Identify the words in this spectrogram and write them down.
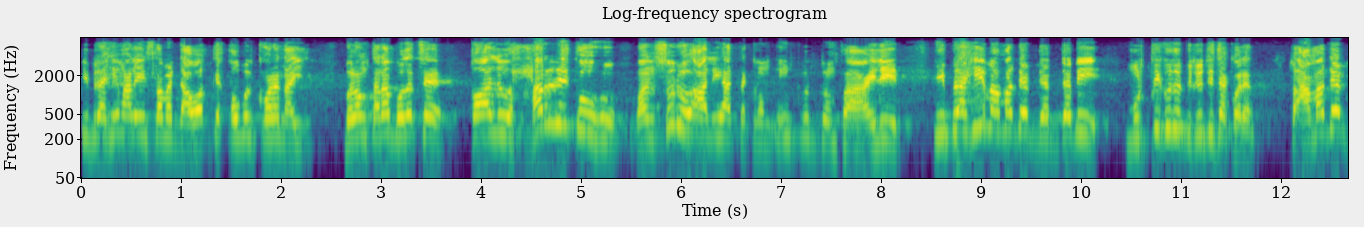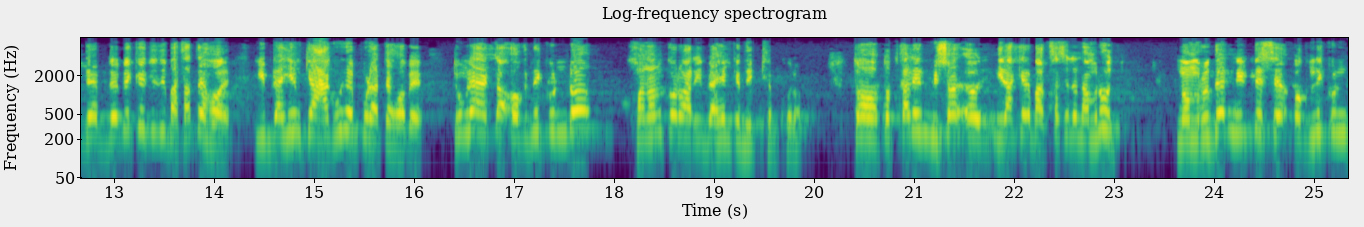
ইব্রাহিম আলী ইসলামের দাওয়াতকে কবুল করে নাই, বরং তারা বলেছে ইব্রাহিম আমাদের দেবদেবী মূর্তিগুলোর বিরোধিতা করেন। তো আমাদের দেবদেবীকে যদি বাঁচাতে হয়, ইব্রাহিমকে আগুনে পোড়াতে হবে। তোমরা একটা অগ্নিকুণ্ড খনন করো আর ইব্রাহিমকে নিক্ষেপ করো। তো তৎকালীন ইরাকের বাদশা ছিল নমরুদ। নমরুদের নির্দেশে অগ্নিকুণ্ড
